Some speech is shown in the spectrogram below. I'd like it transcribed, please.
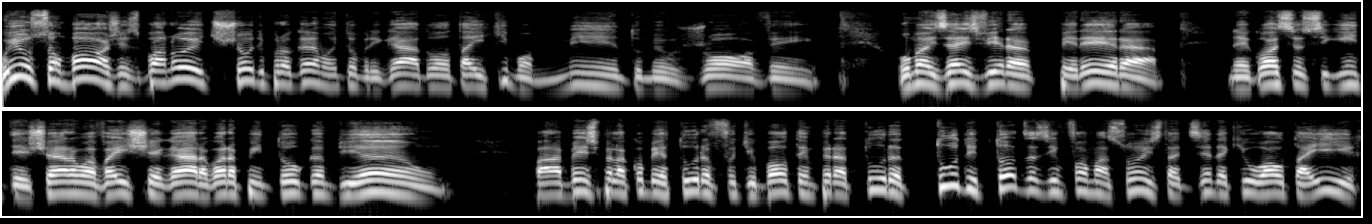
Wilson Borges, boa noite, show de programa, muito obrigado. Altair, que momento, meu jovem. O Moisés Vieira Pereira, negócio é o seguinte: deixaram o Havaí chegar, agora pintou o campeão. Parabéns pela cobertura, futebol, temperatura, tudo e todas as informações, está dizendo aqui o Altair.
